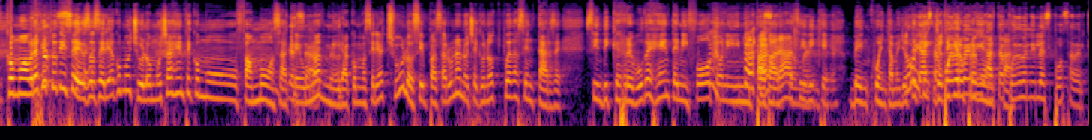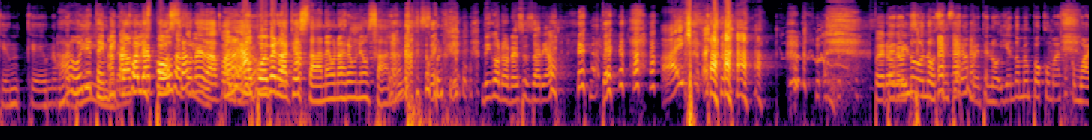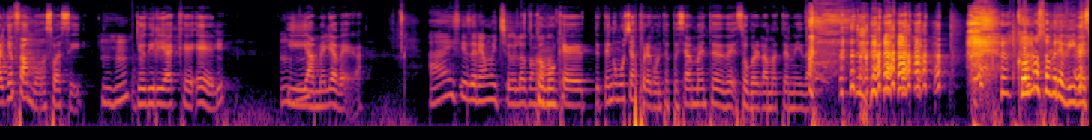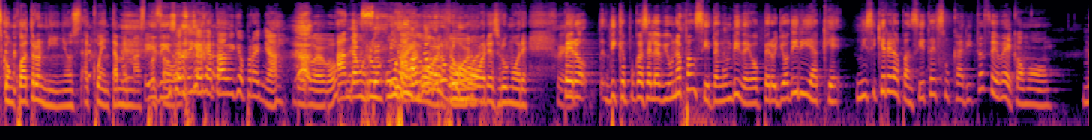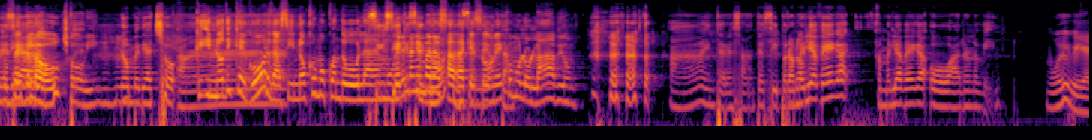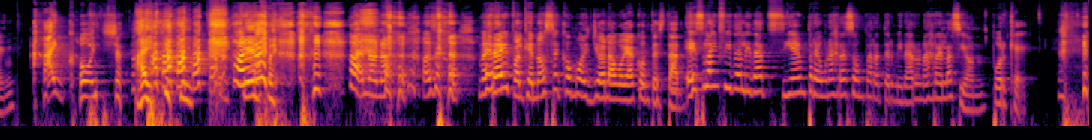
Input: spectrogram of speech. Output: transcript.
Como ahora que tú dices eso, sería como chulo. Mucha gente como famosa que uno admira, como sería chulo, si pasar una noche que uno pueda sentarse sin di que rebude gente, ni foto, ni, ni paparazzi, di que, ven, cuéntame, yo No, te, yo te quiero venir- preguntar. Hasta puede venir la esposa del que, que una mujer Ah, oye, está invitada la esposa tú le das para Ah, no, pues es verdad que es sana, es una reunión sana. Digo, no necesariamente. Ay, Pero, no, no, sinceramente no. Yéndome un poco más como alguien famoso así. Yo diría que él y Amelia Vega. Ay, sí, sería muy chulo. Como, Como que te tengo muchas preguntas, especialmente de, sobre la maternidad. ¿Cómo sobrevives con cuatro niños? Ah, Cuéntame más, Y por dice favor. dije, que está que preña de nuevo. Anda un, rum- rumor, rumor. rumores, rumores. Sí. Pero di que porque se le vio una pancita en un video, pero yo diría que ni siquiera la pancita, su carita se ve como Media, glow. No, media cho. Y no di que gorda, Ah. sino como cuando las Sí, mujeres están embarazadas, que se ve como los labios. Ah, interesante. Sí, pero No. Amelia Vega, Amelia Vega o Adam Levine. Muy bien. Ay, concho. Ay, ¿qué fue? Ay, no, no. O sea, me reí porque no sé cómo yo la voy a contestar. ¿Es la infidelidad siempre una razón para terminar una relación? ¿Por qué?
